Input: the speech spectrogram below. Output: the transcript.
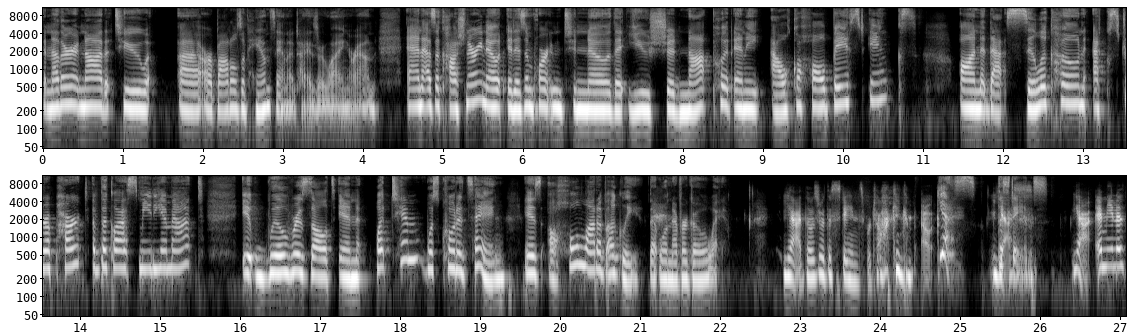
another nod to uh, our bottles of hand sanitizer lying around. And as a cautionary note, it is important to know that you should not put any alcohol based inks on that silicone extra part of the glass media mat, it will result in what Tim was quoted saying is a whole lot of ugly that will never go away. Yeah, those are the stains we're talking about. Yes, the yes. stains. Yeah, I mean, it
